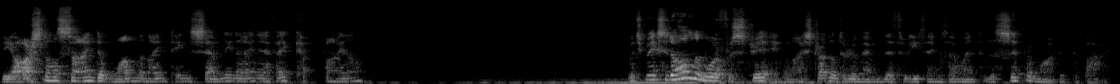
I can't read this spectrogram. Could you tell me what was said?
The Arsenal side that won the 1979 FA Cup final which makes it all the more frustrating when I struggle to remember the three things I went to the supermarket to buy,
